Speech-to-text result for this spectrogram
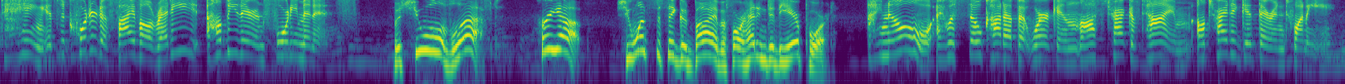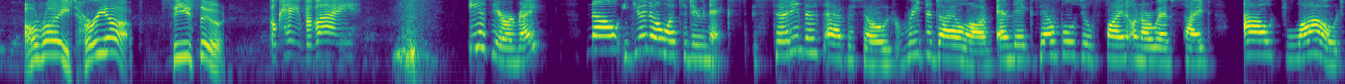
Dang, it's a quarter to five already? I'll be there in 40 minutes. But she will have left. Hurry up. She wants to say goodbye before heading to the airport. I know. I was so caught up at work and lost track of time. I'll try to get there in 20. All right, hurry up. See you soon. Okay, bye bye. Easier, right? Now you know what to do next. Study this episode, read the dialogue, and the examples you'll find on our website out loud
